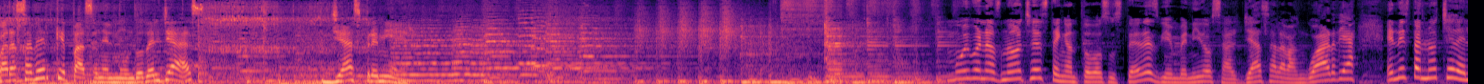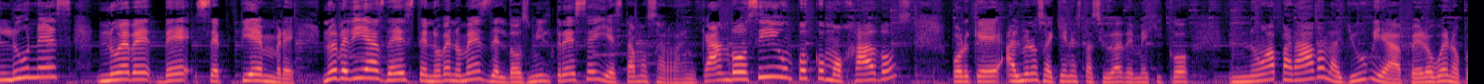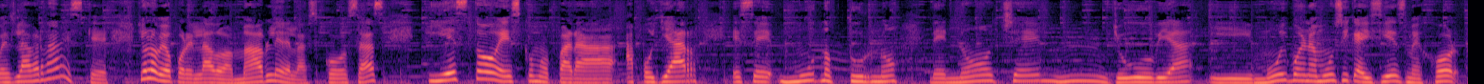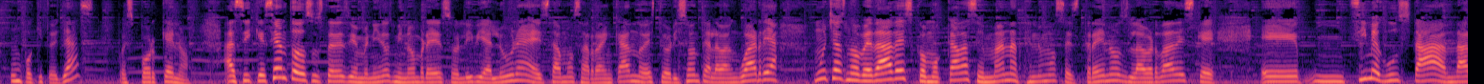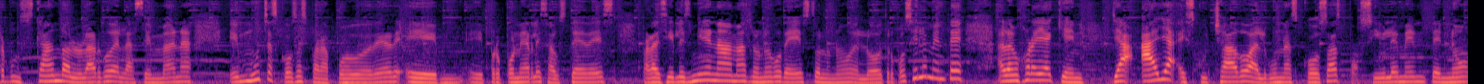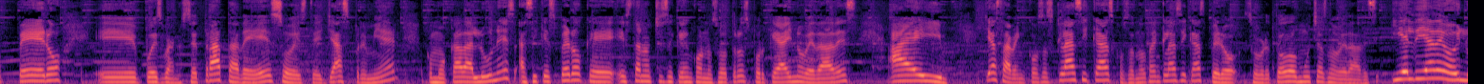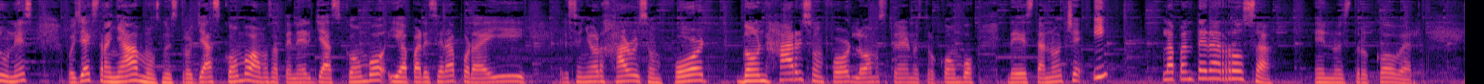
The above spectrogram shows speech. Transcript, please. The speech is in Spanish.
Para saber qué pasa en el mundo del jazz, Jazz Premier. buenas noches, tengan todos ustedes bienvenidos al Jazz a la Vanguardia en esta noche del lunes 9 de septiembre. Nueve días de este noveno mes del 2013 y estamos arrancando, sí, un poco mojados porque al menos aquí en esta Ciudad de México no ha parado la lluvia, pero bueno, pues la verdad es que yo lo veo por el lado amable de las cosas y esto es como para apoyar ese mood nocturno de noche, mm, lluvia y muy buena música. Y si es mejor un poquito jazz, pues ¿por qué no? Así que sean todos ustedes bienvenidos, mi nombre es Olivia Luna, estamos arrancando este horizonte a la vanguardia, muchas novedades, como cada semana tenemos estrenos, la verdad es que eh, mm, sí me gusta andar buscando a lo largo de la semana eh, muchas cosas para poder eh, eh, proponerles a ustedes, para decirles, miren nada más lo nuevo de esto, lo nuevo del otro. Posiblemente a lo mejor haya quien ya haya escuchado algunas cosas, posiblemente no, pero pues bueno, se trata de eso, este Jazz Premier, como cada lunes, así que espero que esta noche se queden con nosotros porque hay novedades, hay ya saben, cosas clásicas, cosas no tan clásicas, pero sobre todo muchas novedades. Y el día de hoy, lunes, pues ya extrañábamos nuestro Jazz Combo, vamos a tener Jazz Combo y aparecerá por ahí el señor Harrison Ford. Don Harrison Ford lo vamos a tener en nuestro combo de esta noche y la Pantera Rosa en nuestro cover.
